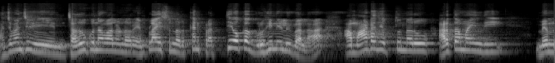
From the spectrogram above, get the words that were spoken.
మంచి మంచి చదువుకున్న వాళ్ళు ఉన్నారు ఎంప్లాయీస్ ఉన్నారు. కానీ ప్రతి ఒక్క గృహిణులు వల్ల ఆ మాట చెప్తున్నారు అర్థమైంది. మేము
